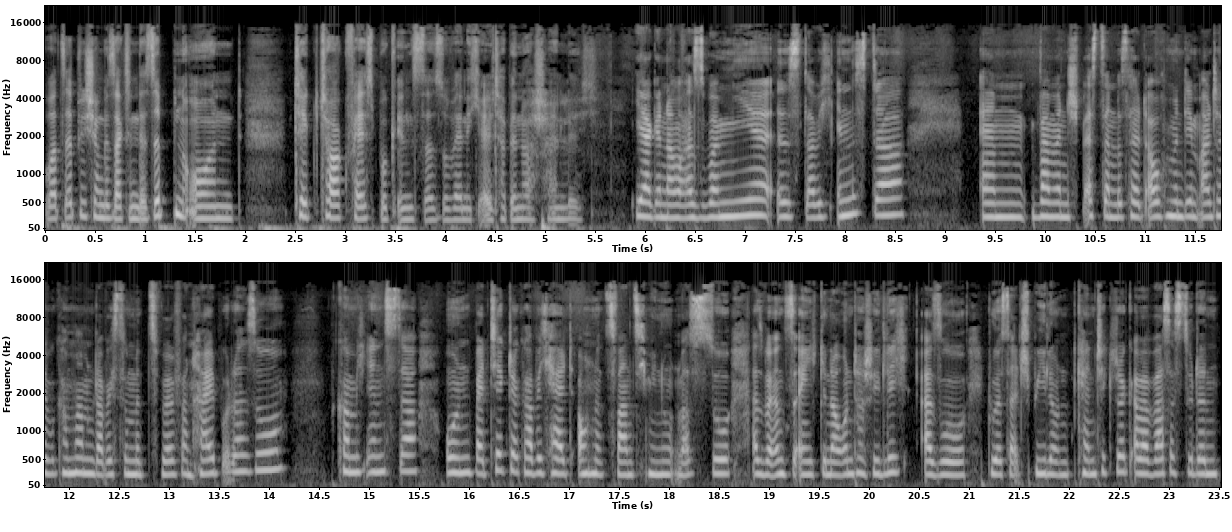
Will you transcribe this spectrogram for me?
WhatsApp wie schon gesagt in der siebten und TikTok, Facebook, Insta, so wenn ich älter bin wahrscheinlich. Ja, genau. Also bei mir ist, glaube ich, Insta, ähm, weil meine Schwestern das halt auch mit dem Alter bekommen haben, glaube ich so mit zwölfeinhalb oder so bekomme ich Insta. Und bei TikTok habe ich halt auch nur 20 Minuten, was ist so, also bei uns ist es eigentlich genau unterschiedlich. Also du hast halt Spiele und kein TikTok, aber was hast du denn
